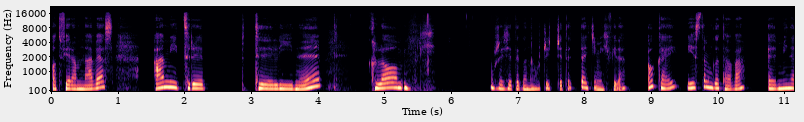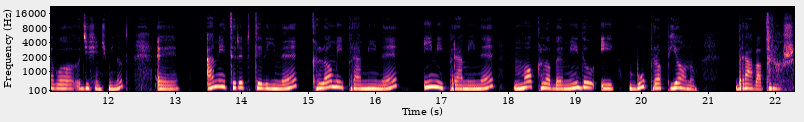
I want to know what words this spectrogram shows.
otwieram nawias, amitryptyliny, klom... Muszę się tego nauczyć czytać. Dajcie mi chwilę. Okej, okay, jestem gotowa. E, minęło 10 minut. E, amitryptyliny, klomipraminy, imipraminy, moklobemidu i bupropionu. Brawa, proszę.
